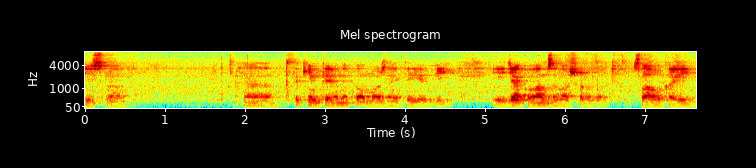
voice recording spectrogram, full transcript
Дійсно, е, з таким керівником можна йти і в бій. І дякую вам за вашу роботу. Слава Україні!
